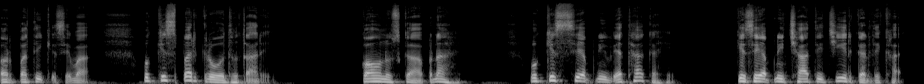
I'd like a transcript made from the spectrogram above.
और पति के सिवा वो किस पर क्रोध उतारे? कौन उसका अपना है? वो किससे अपनी व्यथा कहे? किसे अपनी छाती चीर कर दिखाए?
